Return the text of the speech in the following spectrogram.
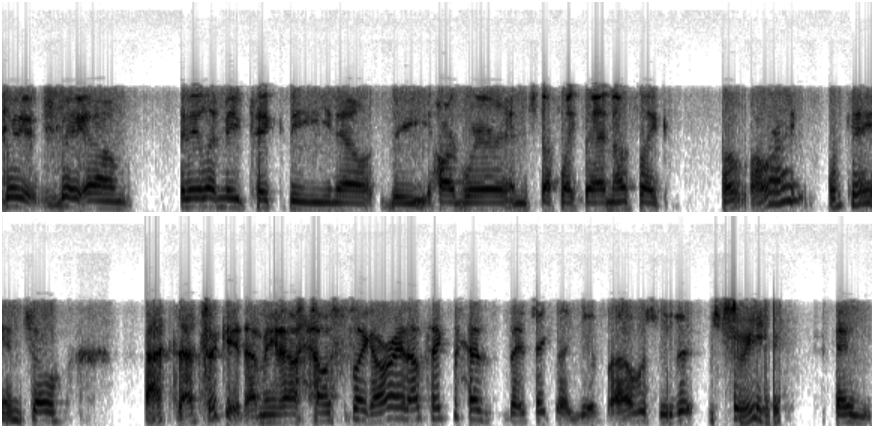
they they um they let me pick the you know the hardware and stuff like that, and I was like, oh all right okay, and so I, I took it. I mean, I, I was like, all right, I'll take that. They take that gift. I'll receive it. Sweet. and,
